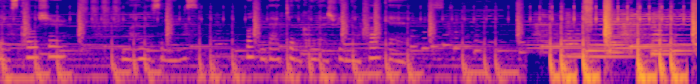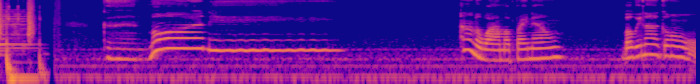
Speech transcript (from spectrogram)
is kosher? My listeners, welcome back to the Coolash Female Podcast. Good morning. I don't know why I'm up right now, but we're not gonna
